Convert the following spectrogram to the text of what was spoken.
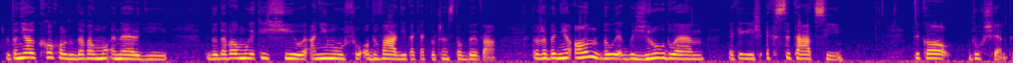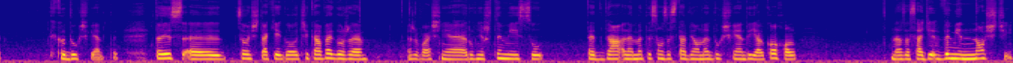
żeby to nie alkohol dodawał mu energii, dodawał mu jakiejś siły, animuszu, odwagi, tak jak to często bywa. To żeby nie on był jakby źródłem jakiejś ekscytacji, tylko Duch Święty. Tylko Duch Święty. To jest e, coś takiego ciekawego, że że właśnie również w tym miejscu te dwa elementy są zestawione, Duch Święty i alkohol, na zasadzie wymienności.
